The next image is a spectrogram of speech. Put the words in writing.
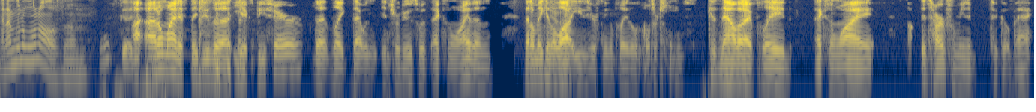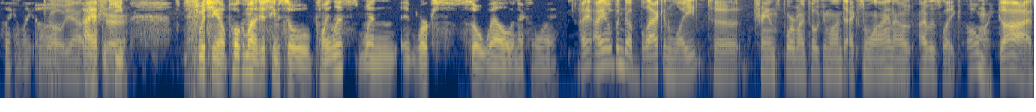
And I'm going to want all of them. That's good. I, I don't mind if they do the exp share that like that was introduced with X and Y. Then that'll make it Yeah. a lot easier for me to play those older games. Because now that I've played X and Y, it's hard for me to, to go back. Like I'm like, oh, Oh, yeah. I for have to sure. keep switching out Pokemon. It just seems so pointless when it works so well in X and Y. I, I opened up Black and White to transport my Pokemon to X and Y, and I, I was like, oh my god.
